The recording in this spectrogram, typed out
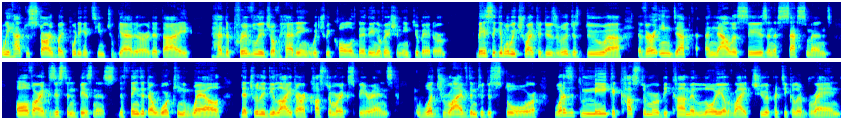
we had to start by putting a team together that I had the privilege of heading, which we call the, the Innovation Incubator. Basically, what we try to do is really just do a, a very in depth analysis and assessment of our existing business, the things that are working well, that really delight our customer experience, what drives them to the store? What does it make a customer become a loyal right to a particular brand?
